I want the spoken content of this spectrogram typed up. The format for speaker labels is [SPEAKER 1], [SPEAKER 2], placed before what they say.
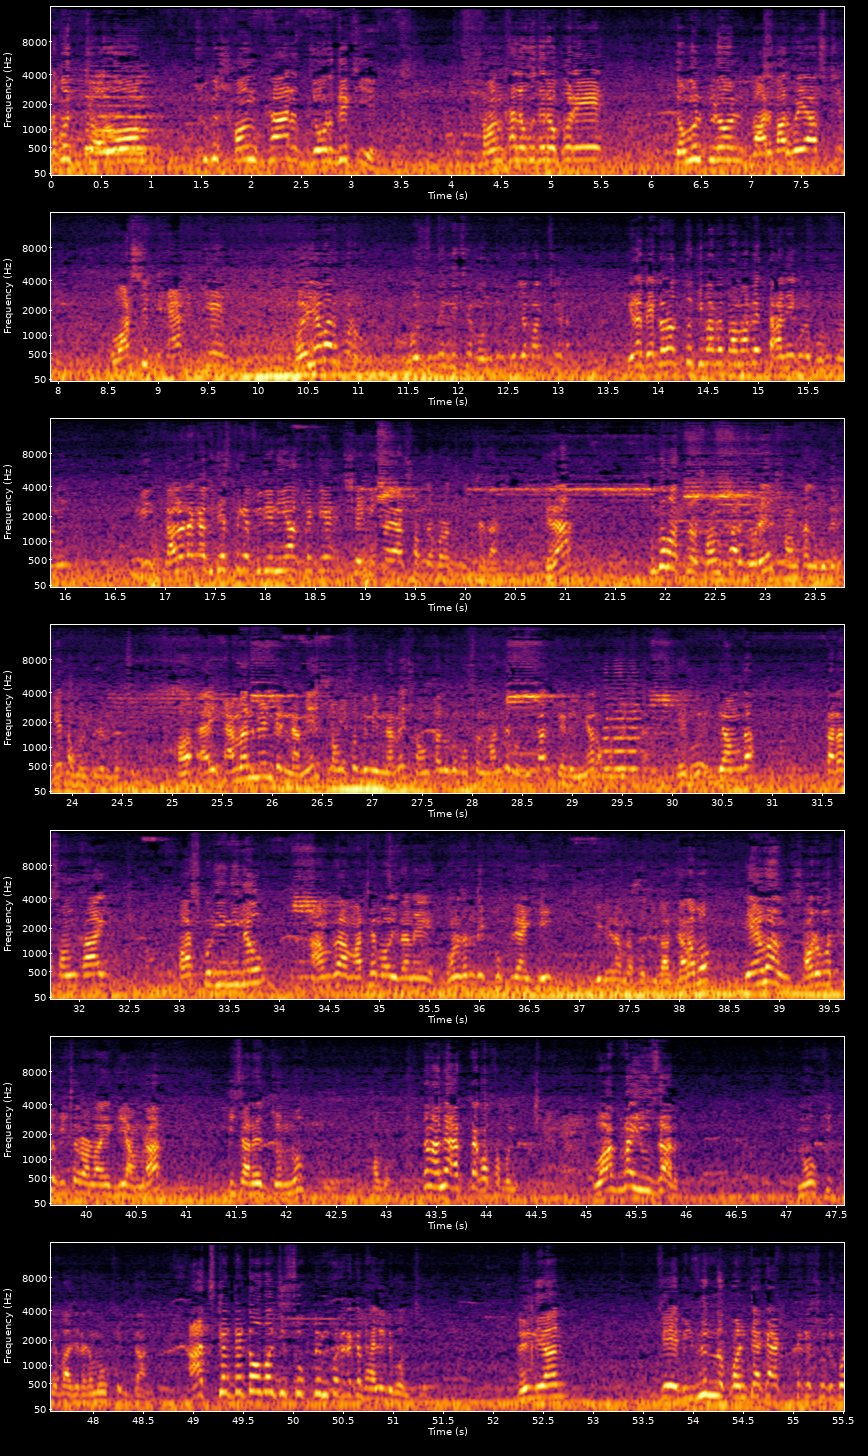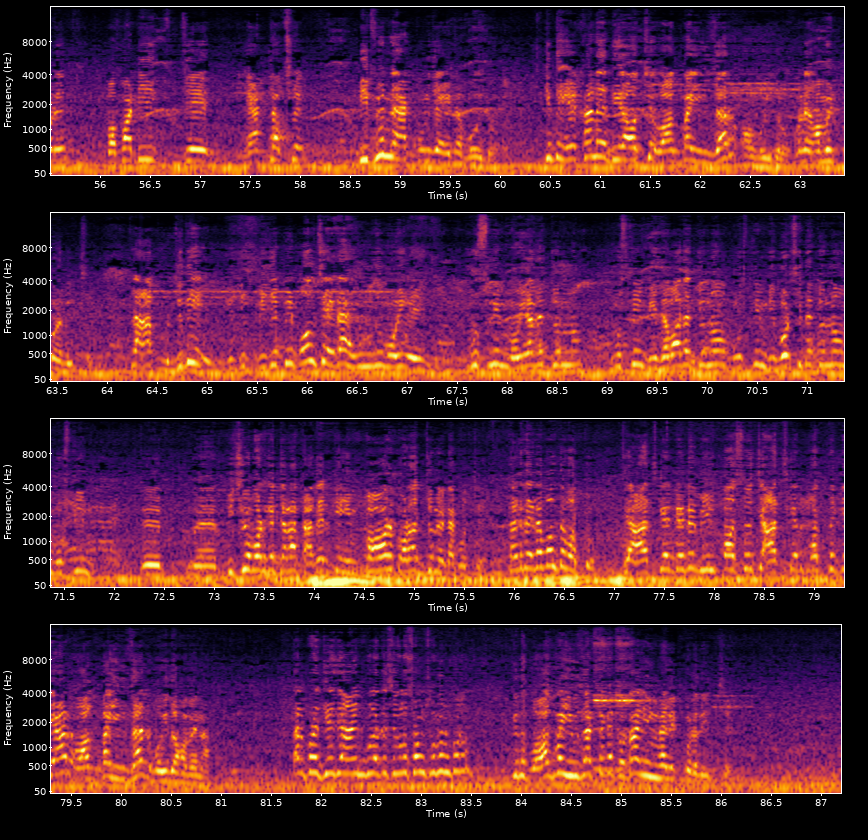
[SPEAKER 1] দেখুন, চরম শুধু সংখ্যার জোর দেখিয়ে সংখ্যালঘুদের ওপরে দমন পীড়ন বারবার হয়ে আসছে। ওয়ার্শিপ অ্যাক্টকে হয়ে যাবার পরও মসজিদের নিচে মন্দির খুঁজে পাচ্ছে এরা এরা বেকারত্ব কীভাবে কমাবে তা নিয়ে কোনো প্রশ্ন নেই। কালো টাকা বিদেশ থেকে ফিরিয়ে নিয়ে আসবে কে? সেই বিষয়ে আর শব্দ করা হচ্ছে না। এরা শুধুমাত্র সংখ্যার জোরে সংখ্যালঘুদেরকে দমন পীড়ন করছে। এই অ্যামেন্ডমেন্টের নামে, সংশোধনীর নামে সংখ্যালঘু মুসলমানদের অধিকার কেড়ে নেওয়ার অপচেষ্টা। এর বিরুদ্ধে আমরা, তারা সংখ্যায় পাশ করিয়ে নিলেও আমরা মাঠে ময়দানে গণতান্ত্রিক প্রক্রিয়ায় এই বিলের আমরা প্রতিবাদ জানাব এবং সর্বোচ্চ বিচারালয়ে গিয়ে আমরা বিচারের জন্য হব। কারণ আমি একটা কথা বলি। ওয়াক বাই ইউজার, মৌখিক সেবা যেটাকে মৌখিক দান। আজকের ডেটেও বলছি, সুপ্রিম কোর্ট এটাকে ভ্যালিড বলছে। ইন্ডিয়ান, যে বিভিন্ন কন্ট্যাক্ট অ্যাক্ট থেকে শুরু করে প্রপার্টি যে অ্যাক্ট আছে, বিভিন্ন অ্যাক্ট অনুযায়ী এটা বৈধ। কিন্তু এখানে দেওয়া হচ্ছে ওয়ার্ক বাই ইউজার অবৈধ মানে অমিট করে দিচ্ছে। যদি বিজেপি বলছে এটা হিন্দু মুসলিম মহিলাদের জন্য, মুসলিম বিধবাদের জন্য, মুসলিম ডিভোর্সিদের জন্য, মুসলিম বর্গের যারা তাদেরকে এম্পাওয়ার করার জন্য এটা করছে, তাহলে এটা বলতে পারতো যে আজকের ডেটে বিল পাস হয়েছে, আজকের পর থেকে আর ওয়াক বাই ইউজার বৈধ হবে না। তারপরে যে যে আইনগুলো আছে সেগুলো সংশোধন করুন। কিন্তু ওয়ার্ক বাই ইউজারটাকে টোটাল ইনভ্যালিড করে দিচ্ছে।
